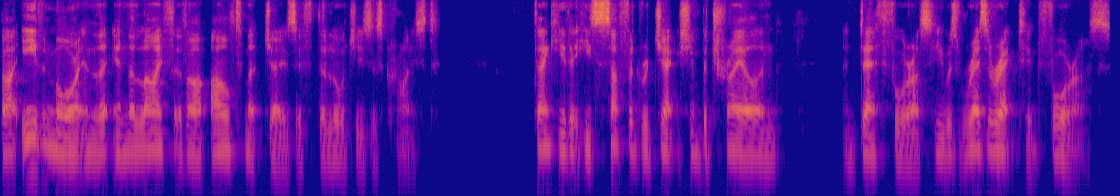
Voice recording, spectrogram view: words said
But even more in the in the life of our ultimate Joseph, the Lord Jesus Christ. Thank you that he suffered rejection, betrayal, and, and death for us. He was resurrected for us,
